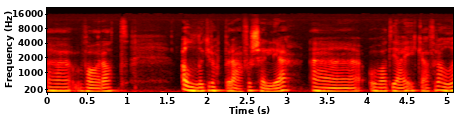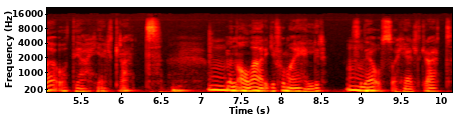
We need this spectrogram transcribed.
uh, var at alle kropper er forskjellige, uh, og at jeg ikke er for alle, og at det er helt greit. Men alle er ikke for meg heller. Så det er også helt greit.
